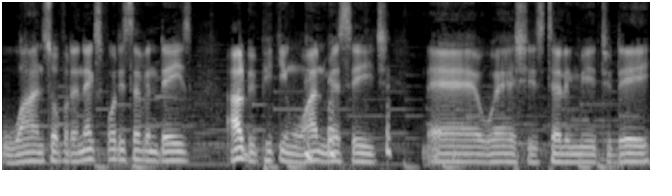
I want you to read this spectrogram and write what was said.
one. So for the next 47 days, I'll be picking one message uh, where she's telling me today,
